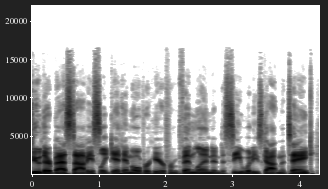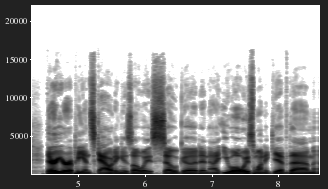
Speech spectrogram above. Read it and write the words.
do their best, obviously, get him over here from Finland and to see what he's got in the tank. Their European scouting is always so good, and I, you always want to give them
